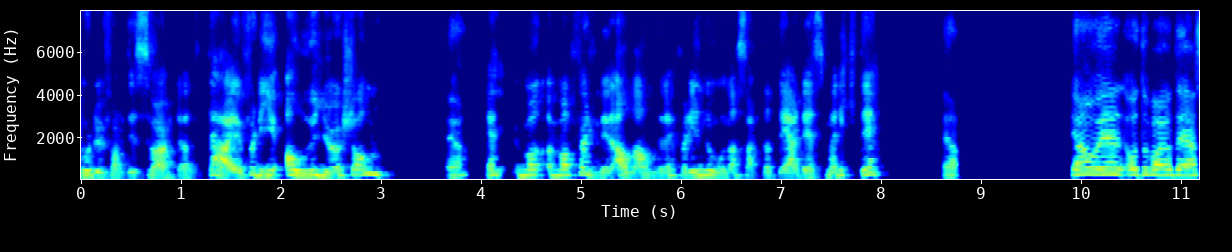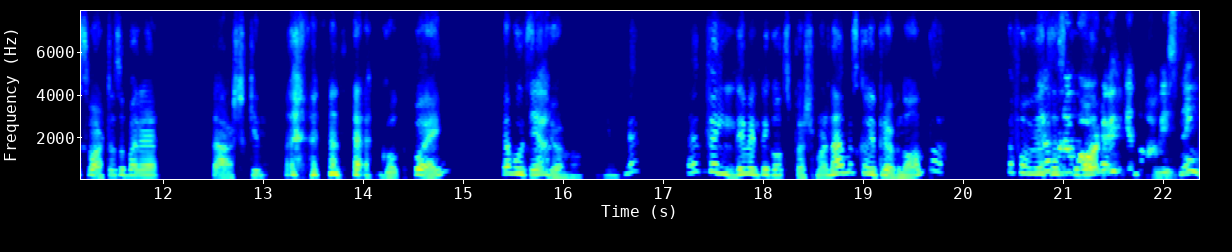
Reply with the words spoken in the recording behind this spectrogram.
hvor du faktisk svarte at det er jo fordi alle gjør sånn. Ja. Ja, man, man, følger alle andre fordi noen har sagt at det er det som er riktig. Ja. Ja, og, jeg, og det var jo det jeg svarte, så bare Dæsken. det er et godt poeng. Ja, hvorfor gjør man det egentlig? Det er et veldig, veldig godt spørsmål. Nei, men skal vi prøve noe annet, da? Da får vi jo ja, det. For det var jo ikke en avvisning.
